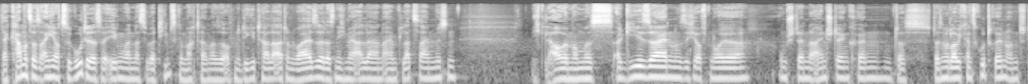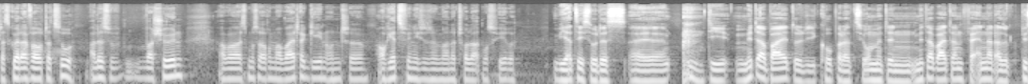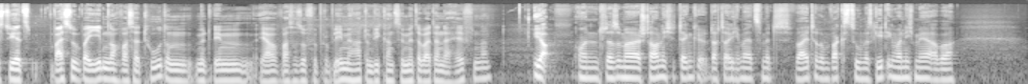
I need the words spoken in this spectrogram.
da kam uns das eigentlich auch zugute, dass wir irgendwann das über Teams gemacht haben, also auf eine digitale Art und Weise, dass nicht mehr alle an einem Platz sein müssen ich glaube, man muss agil sein und sich auf neue Umstände einstellen können. Das, da sind wir, glaube ich, ganz gut drin und das gehört einfach auch dazu. Alles war schön, aber es muss auch immer weitergehen und äh, auch jetzt finde ich es immer eine tolle Atmosphäre. Wie hat sich so das, äh, die Mitarbeit oder die Kooperation mit den Mitarbeitern verändert? Also bist du jetzt, weißt du bei jedem noch, was er tut und mit wem, ja, was er so für Probleme hat und wie kannst du den Mitarbeitern da helfen dann? Ja, und das ist immer erstaunlich. Ich denke, dachte eigentlich immer jetzt mit weiterem Wachstum, das geht irgendwann nicht mehr, aber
